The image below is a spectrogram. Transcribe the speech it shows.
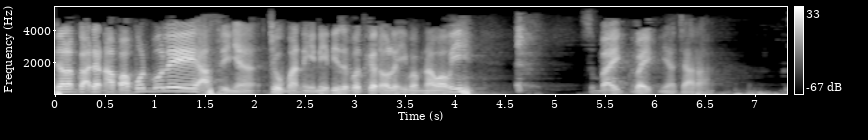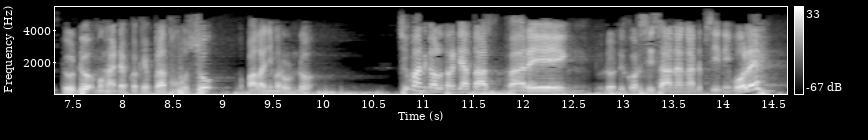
dalam keadaan apa pun boleh aslinya. Cuman ini disebutkan oleh Imam Nawawi sebaik-baiknya cara. Duduk menghadap ke kiblat khusyuk, kepalanya merunduk. Cuman kalau ternyata baring, duduk di kursi sana ngadep sini boleh.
